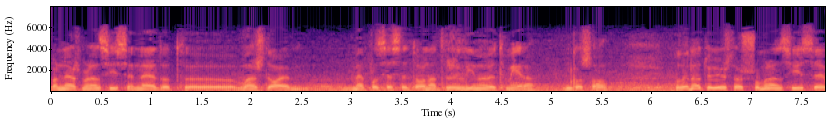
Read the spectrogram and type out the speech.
Për ne është me rëndësi se ne do të vazhdojmë me proceset tona të zhvillimeve të mira në Kosovë dhe natyrisht është shumë me rëndësi se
